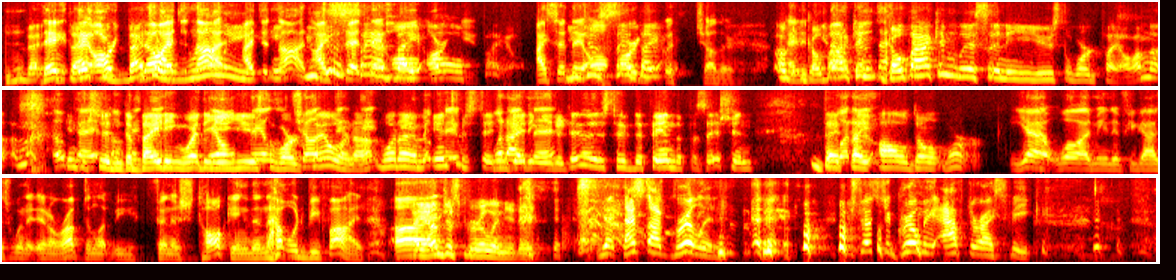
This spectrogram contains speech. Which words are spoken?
That, they they argue. No, I did really, not. I did not. I said, said they, they all, argue. Fail. I said you they all argue they, with each other. Okay, go back and go back and listen. And you use the word fail. I'm not. I'm not okay, interested okay, in debating they, whether you use the word fail or not. What I'm okay, interested in getting meant, you to do is to defend the position that they I, all don't work. Yeah, well, I mean, if you guys want to interrupt and let me finish talking, then that would be fine. Uh, hey, I'm just grilling you, dude. yeah, that's not grilling. You're supposed to grill me after I speak.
